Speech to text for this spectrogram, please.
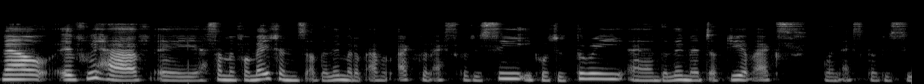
Now, if we have a some informations of the limit of f of x when x equal to c equals to 3 and the limit of g of x when x equal to c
